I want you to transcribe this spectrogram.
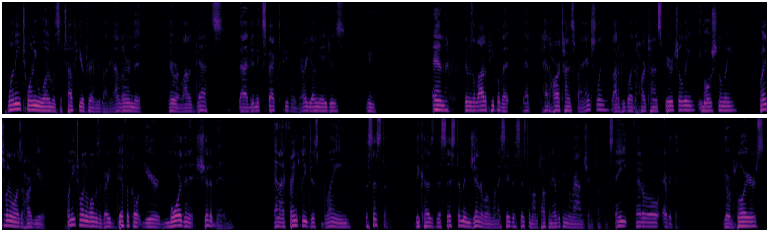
2021 was a tough year for everybody. I learned that there were a lot of deaths that I didn't expect. People at very young ages. I mean, and there was a lot of people that that had hard times financially. A lot of people had hard times spiritually, emotionally. 2021 was a hard year. 2021 was a very difficult year, more than it should have been. And I frankly just blame the system because the system in general, when I say the system, I'm talking everything around you. I'm talking state, federal, everything. Your employers.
